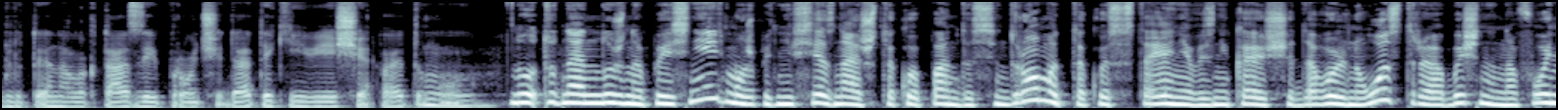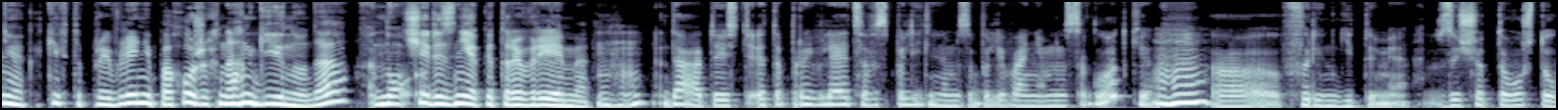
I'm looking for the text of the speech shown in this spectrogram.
глютена, лактазы и прочие, да, такие вещи. Поэтому... Ну, тут, наверное, нужно пояснить, может быть, не все знают, что такое панда-синдром. Это такое состояние, возникающее довольно острое, обычно на фоне каких-то проявлений, похожих на ангину, да, Но... через некоторое время. Угу. Да, то есть это проявляется воспалительным заболеванием носоглотки, угу. э, фарингитами, за счет того, что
